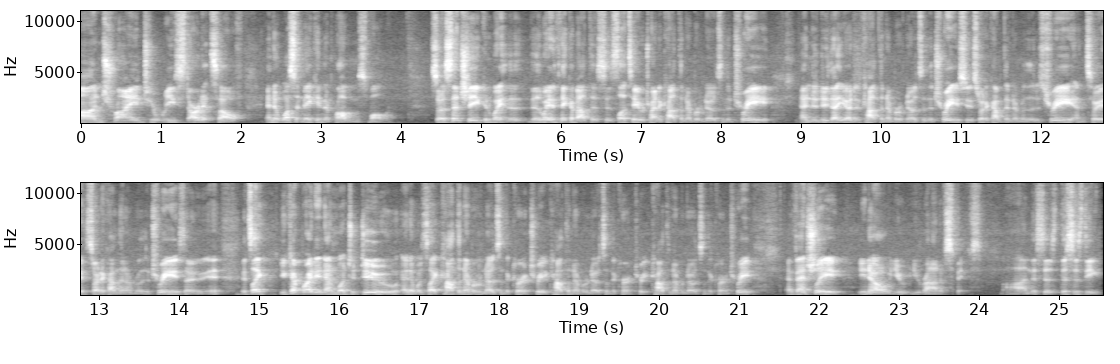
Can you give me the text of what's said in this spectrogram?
on trying to restart itself and it wasn't making the problem smaller. So essentially you could wait, the, the, way to think about this is let's say were trying to count the number of nodes in the tree and to do that you had to count the number of nodes in the tree. So you started counting the number of the tree and so you started counting the number of the tree. So it, it's like you kept writing down what to do and it was like count the number of nodes in the current tree, count the number of nodes in the current tree, count the number of nodes in the current tree. Eventually, you know, you, you run out of space. Uh, and this is this is the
